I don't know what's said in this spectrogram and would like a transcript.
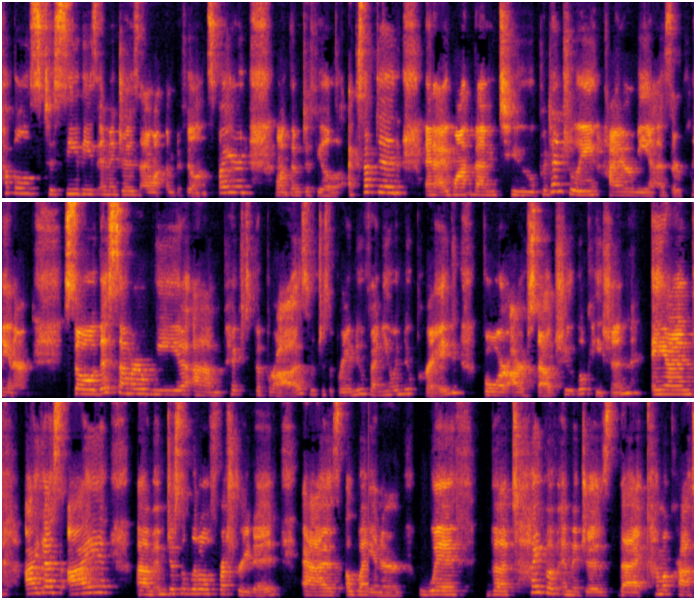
couples to see these images. I want them to feel inspired. I want them to feel accepted. And I want them to potentially hire me as their planner. So this summer, we um, picked the Bras, which is a brand new venue in New Prague for our styled shoot location. And I guess I um, am just a little frustrated as a wedding planner with the type of images that come across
